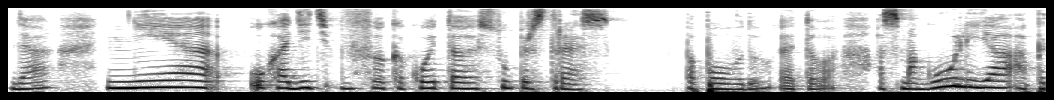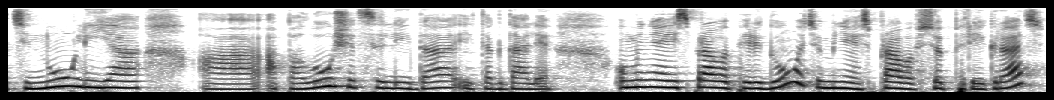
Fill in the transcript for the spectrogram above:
да, не уходить в какой-то супер стресс по поводу этого, а смогу ли я, а потяну ли я, а, а получится ли, да, и так далее. У меня есть право передумать, у меня есть право все переиграть,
